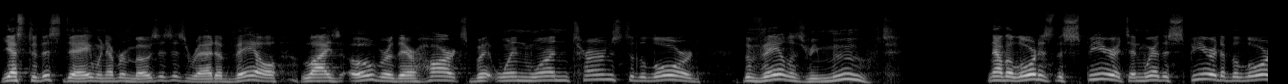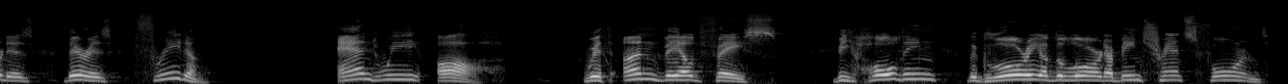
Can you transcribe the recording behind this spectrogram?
Yes, to this day, whenever Moses is read, a veil lies over their hearts, but when one turns to the Lord, the veil is removed. Now, the Lord is the Spirit, and where the Spirit of the Lord is, there is freedom. And we all, with unveiled face, beholding the glory of the Lord, are being transformed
